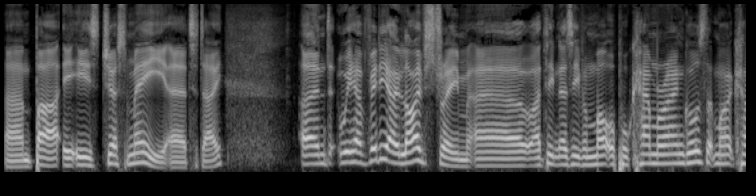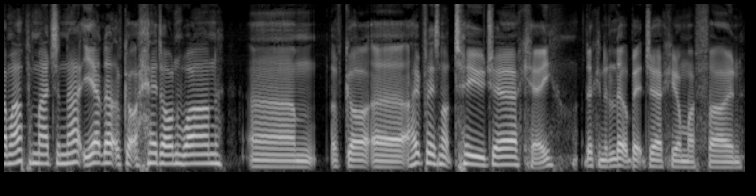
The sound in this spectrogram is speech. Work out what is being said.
Um, but it is just me uh, today. And we have video live stream. Uh, I think there's even multiple camera angles that might come up. Imagine that. Yeah, look, I've got a head on one. Um, I've got, uh, hopefully, it's not too jerky. Looking a little bit jerky on my phone.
